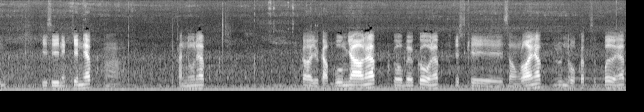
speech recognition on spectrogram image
320 GC Next Gen นะครับคันนู้นนะครับ ก็อยู่กับบูมยาวนะครับ Go b e l g o นะครับ SK 200 นะครับ รุ่น 6 ครับซูเปอร์นะครับ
